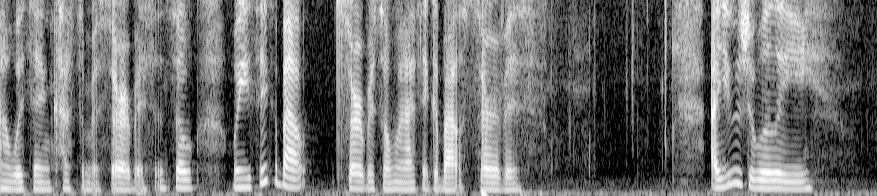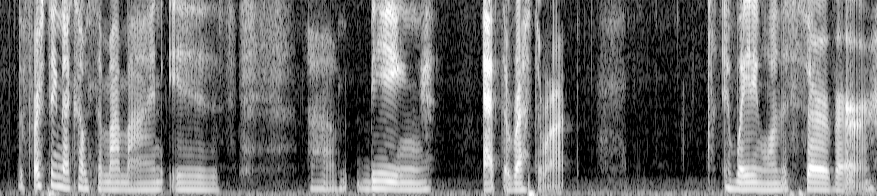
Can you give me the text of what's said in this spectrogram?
uh, within customer service. And so, when you think about service, or when I think about service, I usually the first thing that comes to my mind is um, being at the restaurant and waiting on the server.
